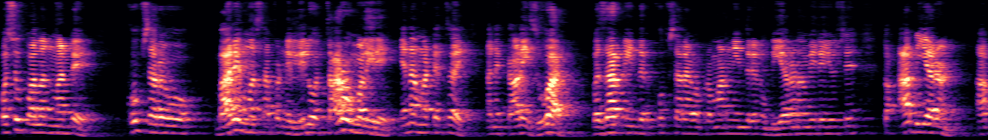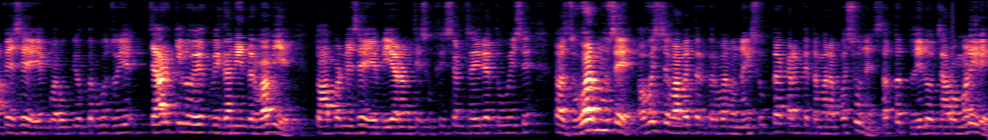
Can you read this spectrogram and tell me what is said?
પશુપાલન માટે ખૂબ સારો બારે માસ આપણને લીલો ચારો મળી રહે, એના માટે થઈ અને કાળી જુવાર. બજારની અંદર ખૂબ સારા એવા પ્રમાણની અંદર એનું બિયારણ આવી રહ્યું છે. તો આ બિયારણ આપે છે, એકવાર ઉપયોગ કરવો જોઈએ. ચાર કિલો એક વીઘાની અંદર વાવીએ, તો આપણને છે એ બિયારણથી સુફિશિયન્ટ થઈ રહેતું હોય છે. તો આ જુવારનું છે, અવશ્ય વાવેતર કરવાનું નહીં ચૂકતા કારણ કે તમારા પશુને સતત લીલો ચારો મળી રહે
